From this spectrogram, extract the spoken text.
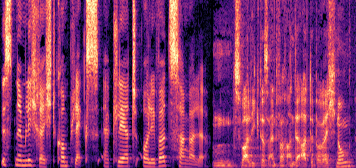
ist nämlich recht komplex, erklärt Oliver Zangerle. Und zwar liegt das einfach an der Art der Berechnung.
